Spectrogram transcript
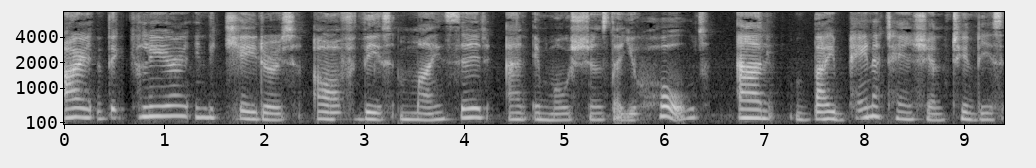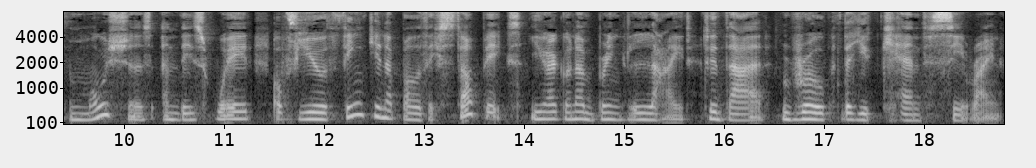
are the clear indicators of this mindset and emotions that you hold. And by paying attention to these emotions and this way of you thinking about these topics, you are gonna bring light to that rope that you can't see right now.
